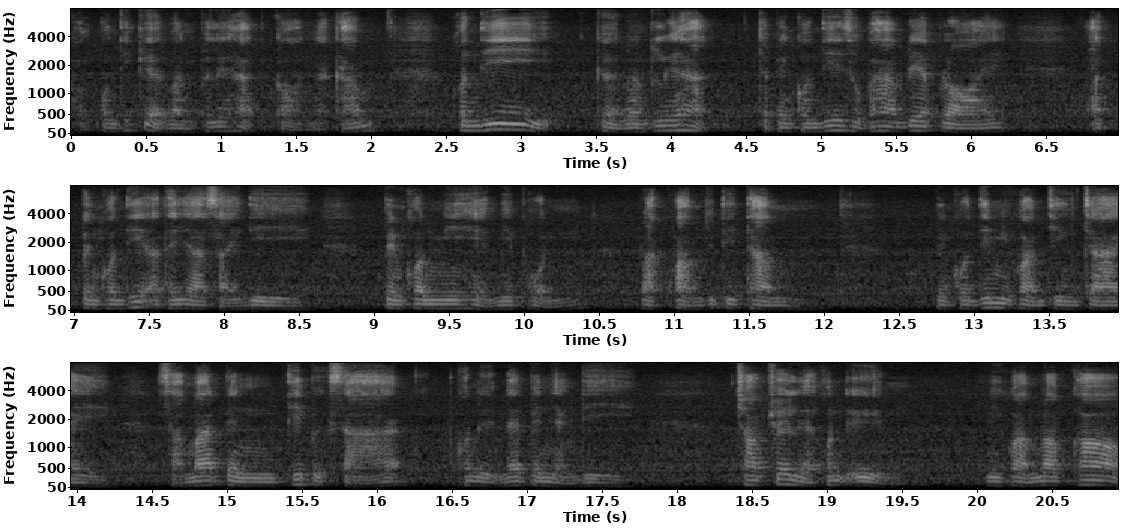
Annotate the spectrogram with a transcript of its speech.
ของคนที่เกิดวันพฤหัสก่อนนะครับ คนที่เกิดวันพฤหัสจะเป็นคนที่สุภาพเรียบร้อยอเป็นคนที่อัธยาศัยดี เป็นคนมีเหตุมีผลรักความยุติธรรม เป็นคนที่มีความจริงใจ สามารถเป็นที่ปรึกษาคนอื่นได้เป็นอย่างดี ชอบช่วยเหลือคนอื่น มีความรอบคอบ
